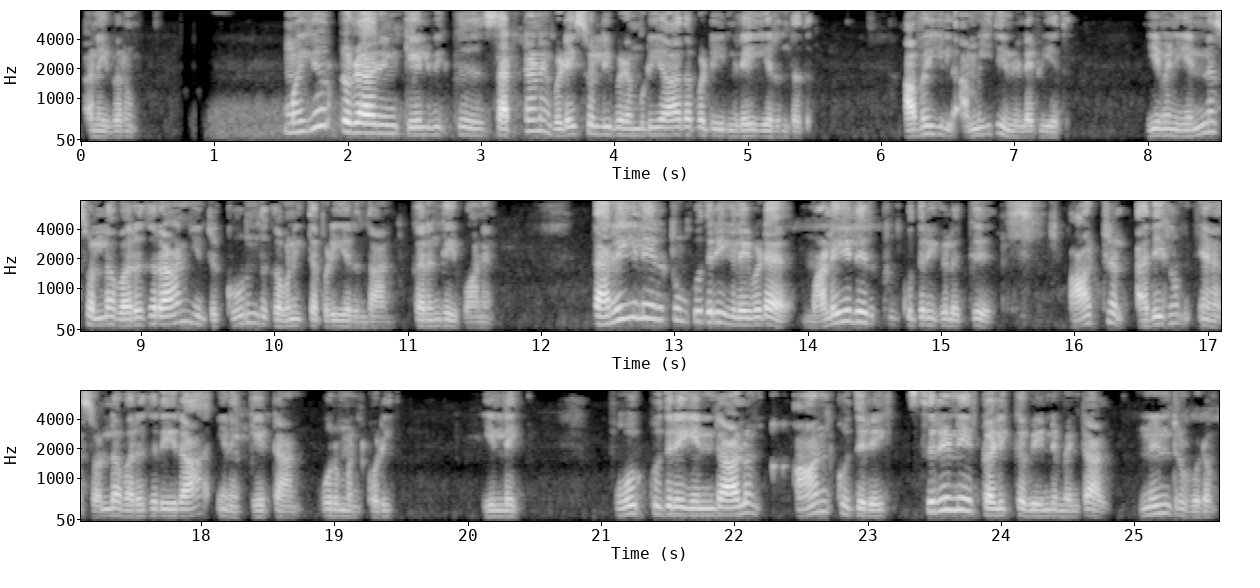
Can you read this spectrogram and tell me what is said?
அனைவரும். மயூர் கிழாரின் கேள்விக்கு சட்டென விடை சொல்லிவிட முடியாதபடி நிலை இருந்தது. அவையில் அமைதி நிலவியது. இவன் என்ன சொல்ல வருகிறான் என்று கூர்ந்து கவனித்தபடி இருந்தான் கருங்கை வாணன் தரையில் இருக்கும் குதிரைகளை விட மலையில் இருக்கும் குதிரைகளுக்கு ஆற்றல் அதிகம் என சொல்ல வருகிறீரா என கேட்டான் ஒருமன் கொடி. இல்லை. போர்க்குதிரை என்றாலும் ஆண் குதிரை சிறுநீர் கழிக்க வேண்டுமென்றால் நின்றுவிடும்.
